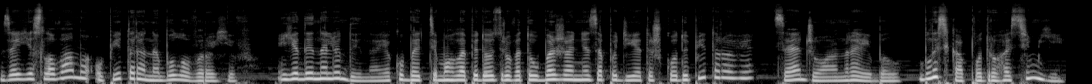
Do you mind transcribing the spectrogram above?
За її словами, у Пітера не було ворогів. Єдина людина, яку Бетті могла підозрювати у бажанні заподіяти шкоду Пітерові, це Джоан Рейбл, близька подруга сім'ї.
